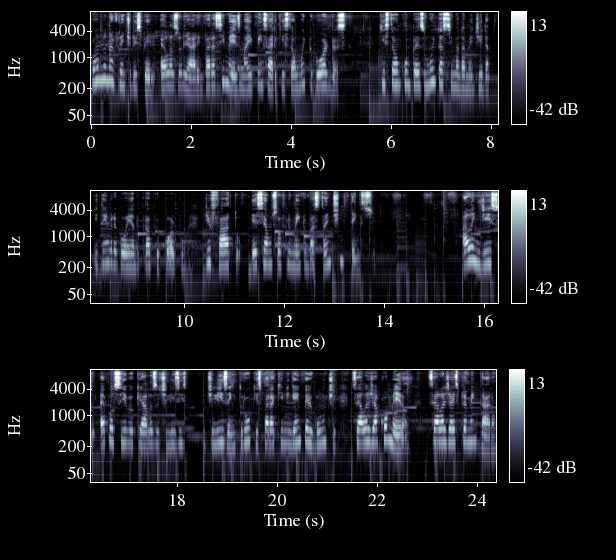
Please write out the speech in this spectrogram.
quando na frente do espelho elas olharem para si mesmas e pensarem que estão muito gordas, que estão com peso muito acima da medida e têm vergonha do próprio corpo, de fato, esse é um sofrimento bastante intenso. Além disso, é possível que elas utilizem, utilizem truques para que ninguém pergunte se elas já comeram, se elas já experimentaram.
